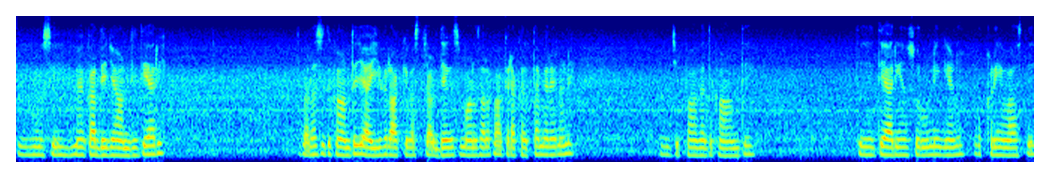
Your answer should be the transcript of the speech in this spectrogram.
ਤੇ ਹੁਣ ਅਸੀਂ, ਮੈਂ ਕਰਦੀ ਜਾਣ ਦੀ ਤਿਆਰੀ। ਤੇ ਪਹਿਲਾਂ ਅਸੀਂ ਦੁਕਾਨ ਤੇ ਜਾਈਏ, ਫਿਰ ਆ ਕੇ ਬਸ ਚੱਲਦੇ ਆਂ ਸਮਾਨ ਸਾਰਾ ਪਾ ਕੇ ਰੱਖ ਦਿੱਤਾ ਮੇਰੇ ਇਹਨਾਂ ਨੇ। ਜੀ ਪਾ ਗਿਆ ਦੁਕਾਨ ਤੇ। ਤੇ ਤਿਆਰੀਆਂ ਸ਼ੁਰੂ ਨੇ ਗਈਆਂ ਨਾ, ਰੱਖੜੀਆਂ ਵਾਸਤੇ।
